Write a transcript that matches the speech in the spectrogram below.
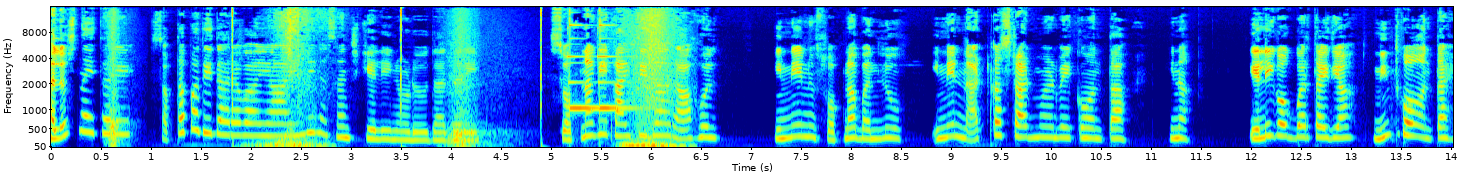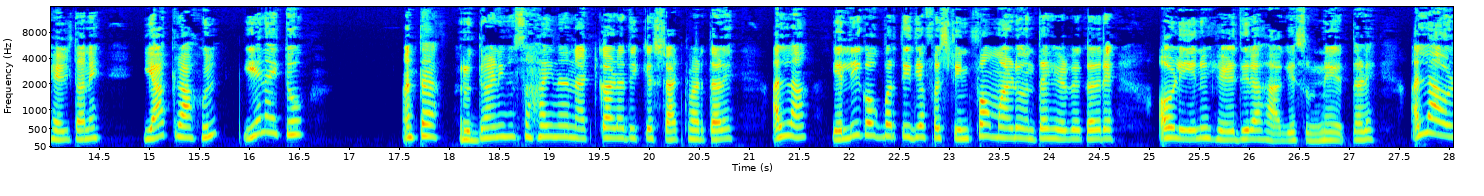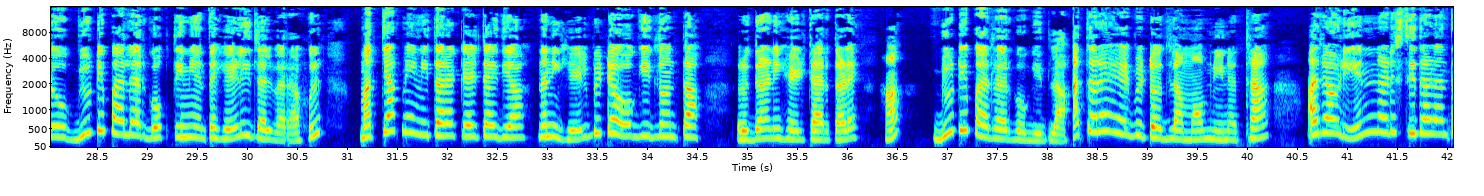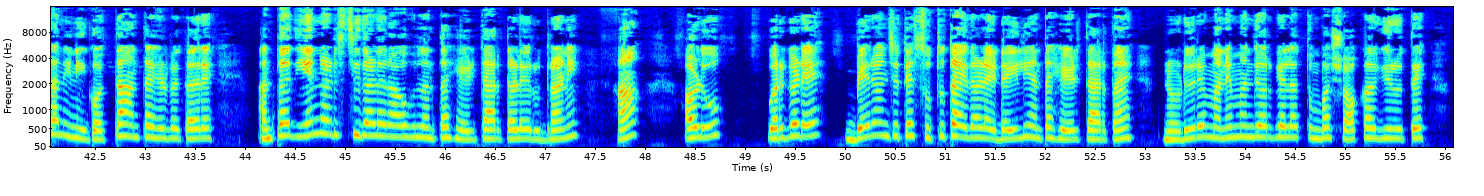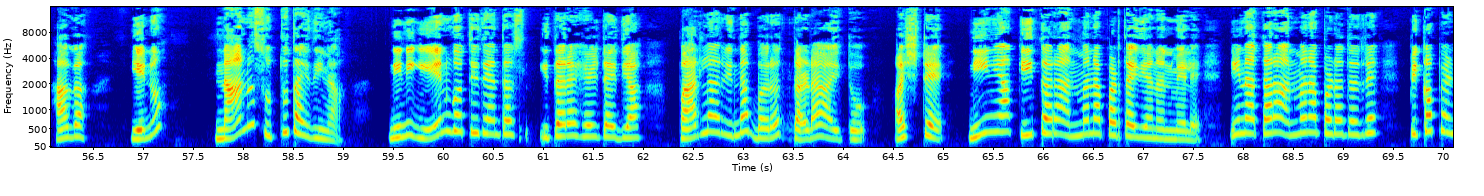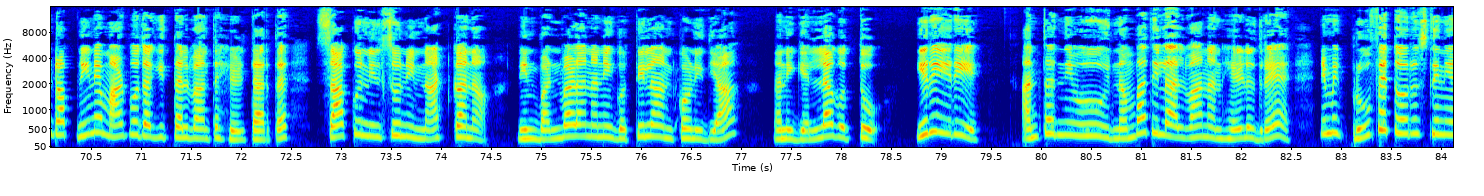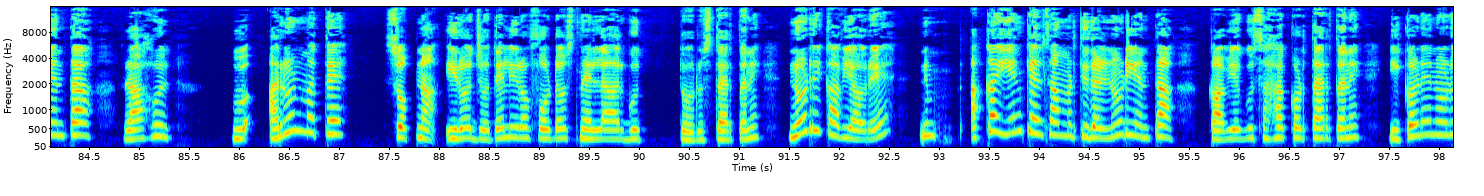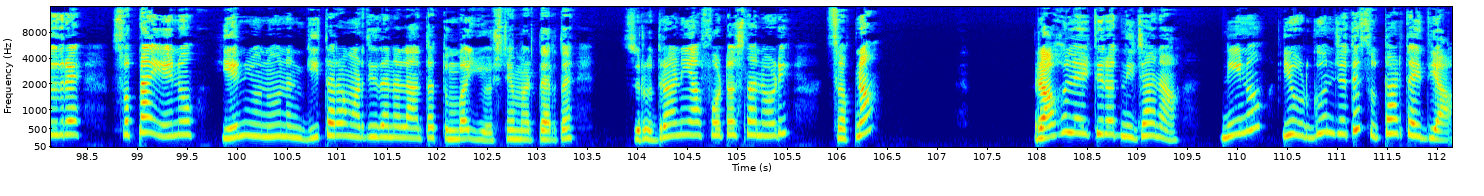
Hello ಸ್ನೇಹಿತರೆ, ಸಪ್ತಪದಿ ಧಾರಾವಾಹಿಯ ಇಂದಿನ ಸಂಚಿಕೆಯಲ್ಲಿ ನೋಡುವುದಾದರೆ, ಸ್ವಪ್ನಗೆ ಕಾಯ್ತಿದ್ದ ರಾಹುಲ್, ಇನ್ನೇನು ಸ್ವಪ್ನ ಬಂದ್ಲು, ಇನ್ನೇನು ನಾಟಕ ಸ್ಟಾರ್ಟ್ ಮಾಡಬೇಕು ಅಂತ, ಇನ್ನ ಎಲ್ಲಿಗೆ ಹೋಗಿ ಬರ್ತಾ ಇದೆಯಾ, ನಿಂತ್ಕೋ ಅಂತ ಹೇಳ್ತಾನೆ. ಯಾಕೆ ರಾಹುಲ್, ಏನಾಯ್ತು? ಅಂತ ರುದ್ರಾಣಿನೂ ಸಹ ಇನ್ನ ನಾಟಕ ಆಡೋದಕ್ಕೆ ಸ್ಟಾರ್ಟ್ ಮಾಡ್ತಾಳೆ. ಅಲ್ಲ, ಎಲ್ಲಿಗೆ ಹೋಗಿ ಬರ್ತಿದ್ಯಾ ಫಸ್ಟ್ ಇನ್ಫಾರ್ಮ್ ಮಾಡು ಅಂತ ಹೇಳಬೇಕಾದ್ರೆ, ಅವಳು ಏನು ಹೇಳ್ದಿರ ಹಾಗೆ ಸುಮ್ಮನೆ ಇರ್ತಾಳೆ. ಅಲ್ಲ, ಅವಳು ಬ್ಯೂಟಿ ಪಾರ್ಲರ್ಗೆ ಹೋಗ್ತೀನಿ ಅಂತ ಹೇಳಿದ್ಲಲ್ವಾ ರಾಹುಲ್? ಮತ್ಯಾಕ್ ನೀನ್ ಈ ತರ ಕೇಳ್ತಾ ಇದೀಯಾ ನನಗೆ ಹೇಳ್ಬಿಟ್ಟೆ ಹೋಗಿದ್ಲು ಅಂತ. ರುದ್ರಾಣಿ ಹೇಳ್ತಾ ಇರ್ತಾಳೆ. ಹಾ, ಬ್ಯೂಟಿ ಪಾರ್ಲರ್ಗೆ ಹೋಗಿದ್ಲಾ? ಆ ತರ ಹೇಳ್ಬಿಟ್ಟೋದ್ಲ ಮಾಮ್ ನಿನ್ ಹತ್ರ? ಆದ್ರೆ ಅವಳು ಏನ್ ನಡೆಸ್ತಿದ್ದಾಳೆ ಅಂತ ನಿನಗೆ ಗೊತ್ತಾ ಅಂತ ಹೇಳ್ಬೇಕಾದ್ರೆ ಅಂತದ್ ಏನ್ ನಡೆಸ್ತಿದ್ದಾಳೆ ರಾಹುಲ್ ಅಂತ ಹೇಳ್ತಾ ಇರ್ತಾಳೆ ರುದ್ರಾಣಿ. ಹಾ, ಅವಳು ಹೊರ್ಗಡೆ ಬೇರೆಯವನ್ ಜೊತೆ ಸುತ್ತುತ್ತಾ ಇದ್ದಾಳೆ ಡೈಲಿ ಅಂತ ಹೇಳ್ತಾ ಇರ್ತಾನೆ. ನೋಡಿದ್ರೆ ಮನೆ ಮಂದಿಯವ್ರಿಗೆಲ್ಲ ತುಂಬಾ ಶಾಕ್ ಆಗಿರುತ್ತೆ. ಆಗ, ಏನು? ನಾನು ಸುತ್ತುತ್ತಾ ಇದ್ದೀನಾ? ನಿನಗೆ ಏನ್ ಗೊತ್ತಿದೆ ಅಂತ ಈ ತರ ಹೇಳ್ತಾ ಇದ್ಯಾ? ಪಾರ್ಲರ್ ಇಂದ ಬರೋದ್ ತಡ ಆಯ್ತು. ಅಷ್ಟೇ, ನೀನ್ ಯಾಕೆ ಈ ತರ ಅನುಮಾನ ಪಡ್ತಾ ಇದೀಯ ನನ್ ಮೇಲೆ? ನೀನ್ ಆ ತರ ಅನುಮಾನ ಪಡೋದಾದ್ರೆ ಪಿಕಪ್ ಅಂಡ್ ಡ್ರಾಪ್ ನೀನೇ ಮಾಡ್ಬೋದಾಗಿತ್ತಲ್ವಾ ಅಂತ ಹೇಳ್ತಾ ಇರ್ತಾರೆ ಸಾಕು ನಿಲ್ಸು ನಿನ್ ನಾಟಕನ. ನಿನ್ ಬಂಡವಾಳ ನನಗೆ ಗೊತ್ತಿಲ್ಲ ಅನ್ಕೊಂಡಿದ್ಯಾ? ನನಗೆಲ್ಲ ಗೊತ್ತು. ಇರಿ ಇರಿ. ಅಂತದ್ ನೀವು ನಂಬೋದಿಲ್ಲ ಅಲ್ವಾ ನಾನು ಹೇಳಿದ್ರೆ? ನಿಮಗೆ ಪ್ರೂಫೇ ತೋರಿಸ್ತೀನಿ ಅಂತ. ರಾಹುಲ್ ಅರುಣ್ ಮತ್ತೆ ಸ್ವಪ್ನ, ಇರೋ ಜೊತೆಲಿರೋ ಫೋಟೋಸ್ನೆಲ್ಲಾರ್ಗೂ ತೋರಿಸ್ತಾ ಇರ್ತಾನೆ. ನೋಡ್ರಿ ಕಾವ್ಯ ಅವರೇ, ನಿಮ್ ಅಕ್ಕ ಏನ್ ಕೆಲಸ ಮಾಡ್ತಿದ್ದಾಳೆ ನೋಡಿ ಅಂತ ಕಾವ್ಯಗೂ ಸಹ ಕೊಡ್ತಾ ಇರ್ತಾನೆ. ಈ ಕಡೆ ನೋಡಿದ್ರೆ ಸ್ವಪ್ನ ಏನು ಏನು ಇವನು ನನ್ಗೆ ಈ ತರ ಮಾಡ್ತಿದ್ದಾನಲ್ಲ ಅಂತ ತುಂಬಾ ಯೋಚನೆ ಮಾಡ್ತಾ ಇರ್ತಾನೆ. ರುದ್ರಾಣಿ ಆ ಫೋಟೋಸ್ನ ನೋಡಿ, ಸ್ವಪ್ನ, ರಾಹುಲ್ ಹೇಳ್ತಿರೋದು ನಿಜಾನಾ? ನೀನು ಈ ಹುಡ್ಗನ ಜೊತೆ ಸುತ್ತಾಡ್ತಾ ಇದ್ಯಾ?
